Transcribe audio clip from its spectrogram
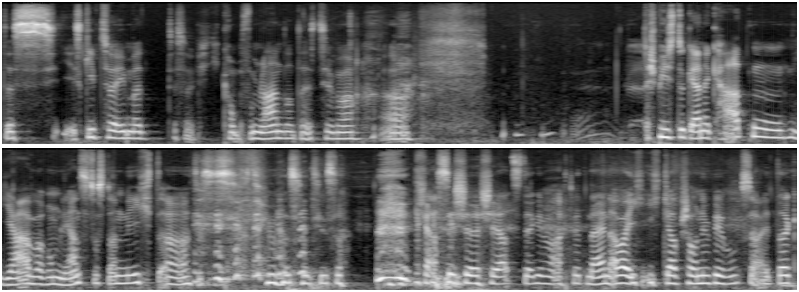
Das, es gibt zwar immer, also ich komme vom Land und da ist immer, äh, spielst du gerne Karten? Ja, warum lernst du es dann nicht? Äh, das ist immer so dieser klassische Scherz, der gemacht wird. Nein, aber ich, ich glaube schon im Berufsalltag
